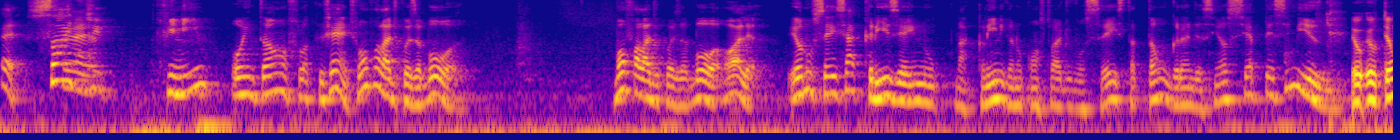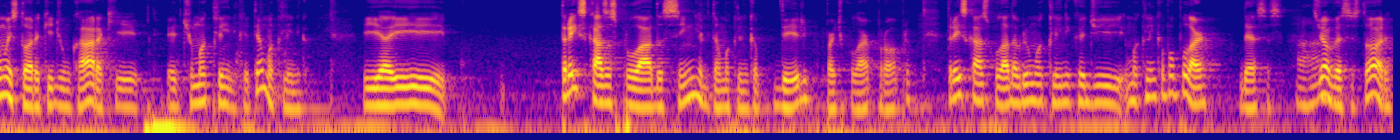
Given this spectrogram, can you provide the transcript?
É, sai É. de fininho, ou então falar, gente, vamos falar de coisa boa? Vamos falar de coisa boa? Olha, eu não sei se a crise aí no- na clínica, no consultório de vocês, está tão grande assim, ou se é pessimismo. Eu, eu tenho uma história aqui de um cara que ele tinha uma clínica, ele tem uma clínica. E aí, três casas pro lado assim, ele tem uma clínica dele, particular, própria. Três casas pro lado abriu uma clínica de. uma clínica popular dessas. Aham. Você já ouviu essa história?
